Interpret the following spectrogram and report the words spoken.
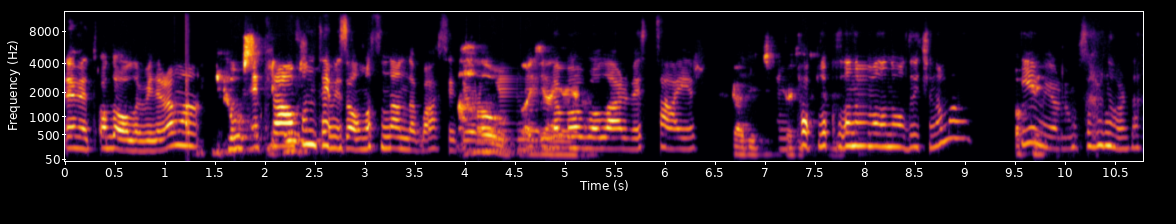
Evet o da olabilir ama Because, etrafın because, temiz olmasından da bahsediyorum. Oh, yani ya, ya, ya. lavabolar vesaire. got it, Yani got it, toplu got it. kullanım alanı olduğu için ama Okay. diyemiyorum sorun orada.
